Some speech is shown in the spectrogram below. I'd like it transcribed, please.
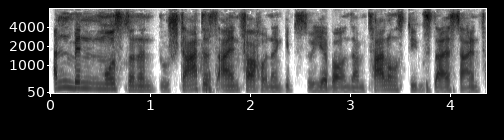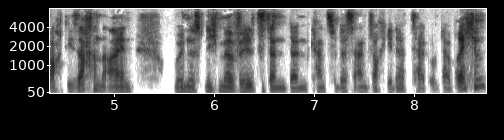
anbinden musst, sondern du startest einfach und dann gibst du hier bei unserem Zahlungsdienstleister einfach die Sachen ein. Und wenn du es nicht mehr willst, dann, dann kannst du das einfach jederzeit unterbrechen.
